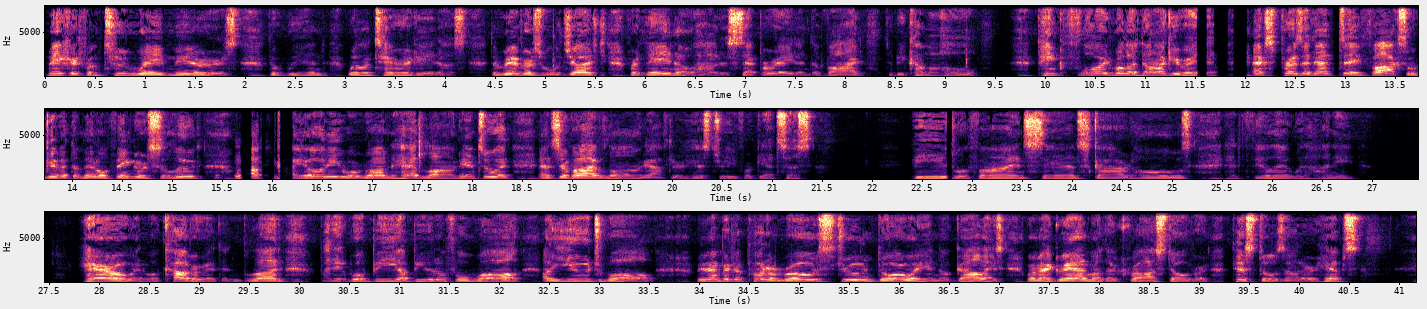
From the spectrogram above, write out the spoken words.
Make it from two way mirrors. The wind will interrogate us. The rivers will judge, for they know how to separate and divide to become a whole. Pink Floyd will inaugurate it. Ex Presidente Fox will give it the middle finger salute, while the coyote will run headlong into it and survive long after history forgets us. Bees will find sand scarred holes and fill it with honey. Heroin will cover it in blood, but it will be a beautiful wall, a huge wall, Remember to put a rose strewn doorway in Nogales where my grandmother crossed over, pistols on her hips.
